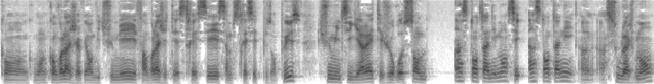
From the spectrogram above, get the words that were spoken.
quand, quand, quand, voilà, j'avais envie de fumer, enfin voilà, j'étais stressé, ça me stressait de plus en plus. Je fume une cigarette et je ressens instantanément, c'est instantané, un, soulagement,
